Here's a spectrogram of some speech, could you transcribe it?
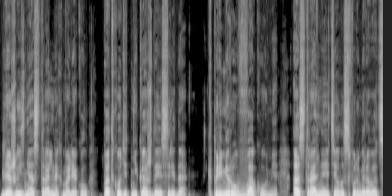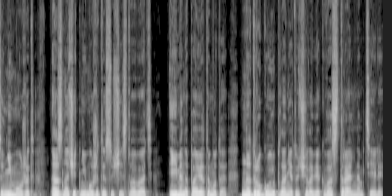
для жизни астральных молекул подходит не каждая среда. К примеру, в вакууме астральное тело сформироваться не может, а значит не может и существовать. Именно поэтому-то на другую планету человек в астральном теле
